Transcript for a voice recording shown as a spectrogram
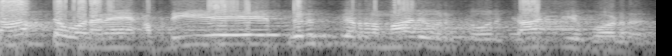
சாப்பிட்ட உடனே அப்படியே பெருக்கிற மாதிரி ஒரு ஒரு காட்சியை போடுறது.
